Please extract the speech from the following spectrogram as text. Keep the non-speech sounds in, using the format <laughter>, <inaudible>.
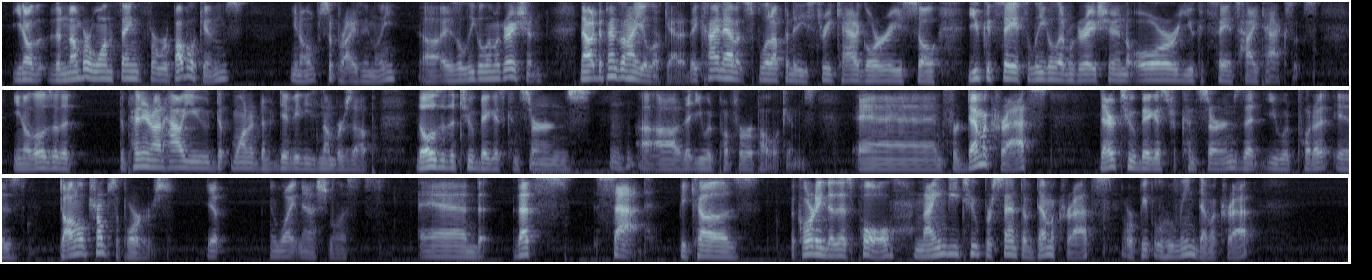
you know, the, the number one thing for Republicans, you know, surprisingly, uh, is illegal immigration. Now, it depends on how you look at it. They kind of have it split up into these three categories. So you could say it's illegal immigration, or you could say it's high taxes. You know, those are the, depending on how you d- wanted to divvy these numbers up, those are the two biggest concerns uh, that you would put for Republicans. And for Democrats, their two biggest concerns that you would put it is Donald Trump supporters Yep. And white nationalists. and that's sad because according to this poll 92% of democrats or people who lean democrat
